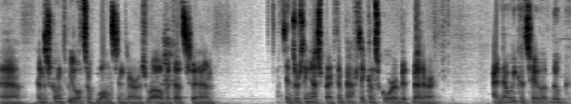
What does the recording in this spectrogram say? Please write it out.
Uh, and there's going to be lots of ones in there as well. But that's, that's an interesting aspect. And perhaps they can score a bit better. And then we could say, look,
